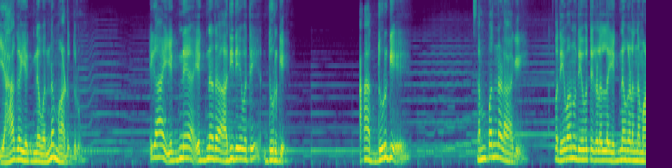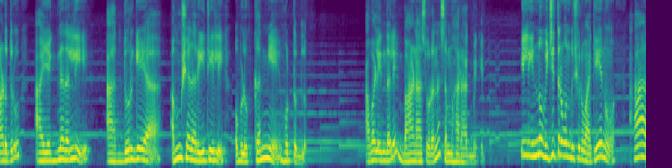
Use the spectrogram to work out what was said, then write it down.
ಯಾಗ ಯಜ್ಞವನ್ನ ಮಾಡಿದ್ರು. ಈಗ ಯಜ್ಞ, ಯಜ್ಞದ ಅಧಿದೇವತೆ ದುರ್ಗೆ. ಆ ದುರ್ಗೆ ಸಂಪನ್ನಳಾಗಿ ಅಥವಾ ದೇವಾನು ದೇವತೆಗಳೆಲ್ಲ ಯಜ್ಞಗಳನ್ನು ಮಾಡಿದ್ರು. ಆ ಯಜ್ಞದಲ್ಲಿ ಆ ದುರ್ಗೆಯ ಅಂಶದ ರೀತಿಯಲ್ಲಿ ಒಬ್ಬಳು ಕನ್ಯೆ ಹುಟ್ಟಿದ್ಲು. ಅವಳಿಂದಲೇ ಬಾಣಾಸುರನ ಸಂಹಾರ ಆಗಬೇಕಿತ್ತು. ಇಲ್ಲಿ ಇನ್ನೂ ವಿಚಿತ್ರ ಒಂದು ಶುರುವಾಗಿ ಏನು? ಆ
